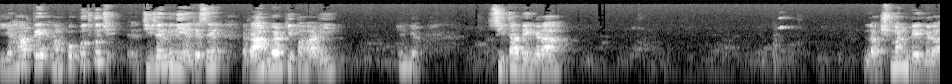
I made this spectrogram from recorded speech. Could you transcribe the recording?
यहाँ पे हमको कुछ कुछ चीज़ें मिली हैं, जैसे रामगढ़ की पहाड़ी ठीक है? सीता बेंगरा लक्ष्मण बेंगरा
